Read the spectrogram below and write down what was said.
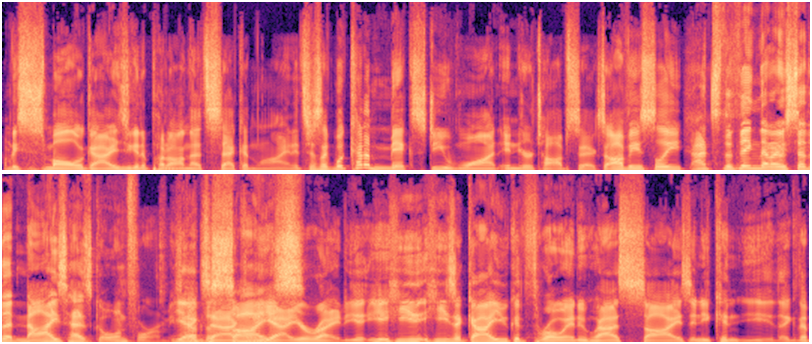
how many small guys you going to put on that second line? It's just like what kind of mix do you want in your top six? Obviously, That's the thing that I said that Knies has going for him. He's yeah, exactly. Yeah, you're right. Y- He he's a guy you could throw in who has size, and you can like the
